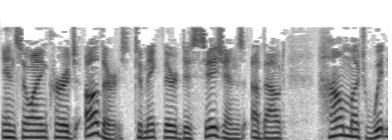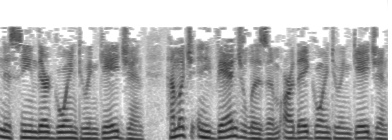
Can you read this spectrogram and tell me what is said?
And so I encourage others to make their decisions about how much witnessing they're going to engage in, how much evangelism are they going to engage in,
